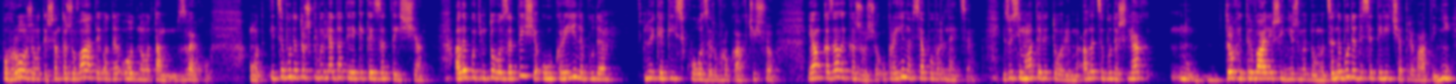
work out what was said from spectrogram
погрожувати, шантажувати одне одного там зверху. От. І це буде трошки виглядати як якесь затища. Але потім того затища у України буде ну, як якийсь козир в руках чи що. Я вам казала і кажу, що Україна вся повернеться і з усіма територіями, але це буде шлях. Ну, трохи триваліший, ніж ми думаємо. Це не буде десятиріччя тривати, ні.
